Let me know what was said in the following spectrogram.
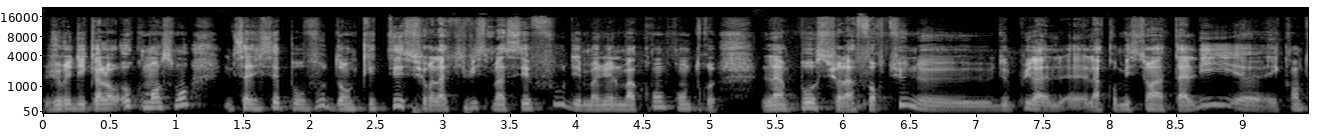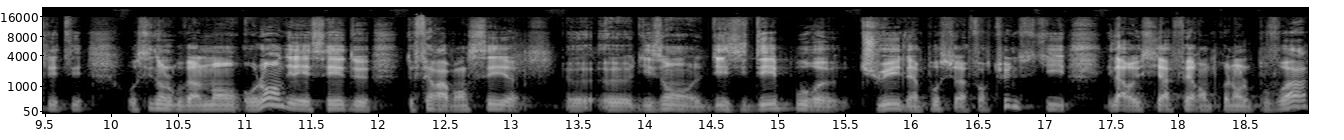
juridique. Alors au commencement il s'agissait pour vous d'enquêter sur l'activisme assez fou d'Emmanuel Macron contre l'impôt sur la fortune euh, depuis la, commission Attali et quand il était aussi dans le gouvernement Hollande il a essayé de, de faire avancer disons des idées pour tuer l'impôt sur la fortune ce qu'il a réussi à faire en prenant le pouvoir.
